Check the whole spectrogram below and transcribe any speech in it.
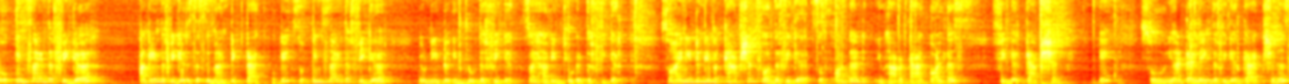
so inside the figure, again the figure is a semantic tag. Okay, so inside the figure, you need to include the figure. So I have included the figure. So I need to give a caption for the figure. So for that, you have a tag called as figure caption. Okay, so you are telling the figure caption is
